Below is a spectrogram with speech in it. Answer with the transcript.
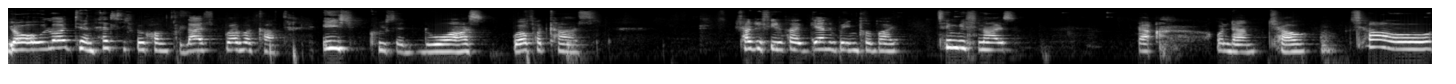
Yo Leute und herzlich willkommen zu Live Brawl Podcast. Ich grüße Noahs Brawl Podcast. Schaut auf jeden Fall gerne bei ihm vorbei. Ziemlich nice. Ja, und dann ciao. Ciao.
